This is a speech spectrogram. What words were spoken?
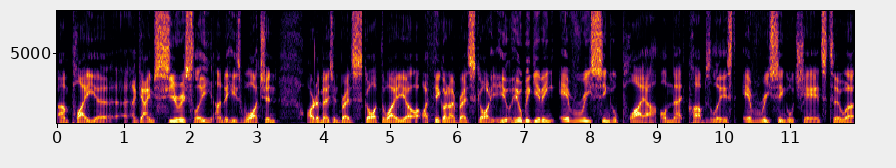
um, play a, a, game seriously under his watch. And I'd imagine Brad Scott, the way uh, I think I know Brad Scott, he'll, he'll be giving every single player on that club's list every single chance to uh,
